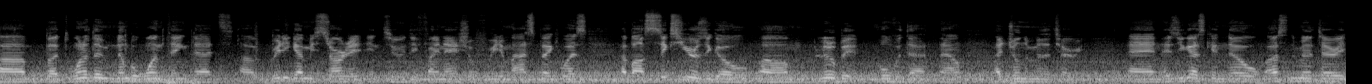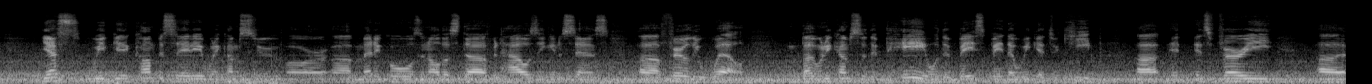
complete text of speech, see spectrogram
Um, but one of the number one thing that uh, really got me started into the financial freedom aspect was about six years ago, um, a little bit over that now, I joined the military. And as you guys can know, us in the military, yes, we get compensated when it comes to our uh, medicals and all the stuff and housing in a sense uh, fairly well. But when it comes to the pay or the base pay that we get to keep, uh, it, it's very uh,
